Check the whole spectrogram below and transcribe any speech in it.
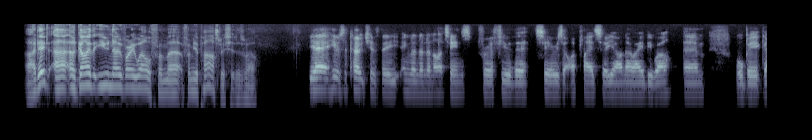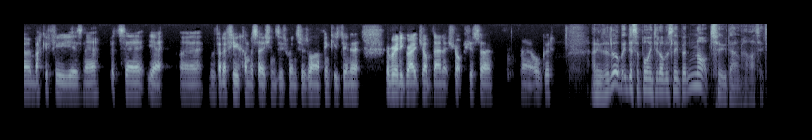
I did. Uh, a guy that you know very well from uh, from your past, Richard, as well. Yeah, he was the coach of the England under 19s for a few of the series that I played. So yeah, I know AB well, um, albeit going back a few years now. But uh, yeah, uh, we've had a few conversations this winter as well. I think he's doing a, a really great job down at Shropshire. So uh, all good. And he was a little bit disappointed, obviously, but not too downhearted.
